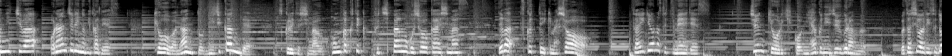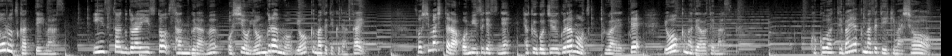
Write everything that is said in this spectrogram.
んにちは、オランジュリーのミカです。今日はなんと2時間で作れてしまう本格的プチパンをご紹介します。では作っていきましょう。材料の説明です。純強力粉 220g。私はリスドールを使っています。インスタントドライイースト 3g、お塩 4g をよく混ぜてください。そうしましたらお水ですね、150g を加えてよく混ぜ合わせます。ここは手早く混ぜていきましょう。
